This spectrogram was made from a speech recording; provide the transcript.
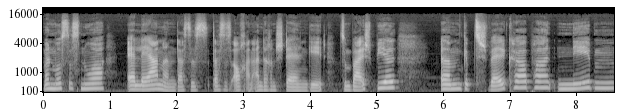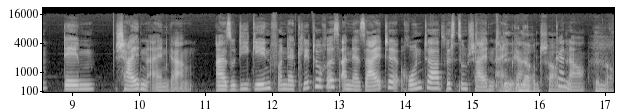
Man muss es nur erlernen, dass es, dass es auch an anderen Stellen geht. Zum Beispiel ähm, gibt es Schwellkörper neben dem Scheideneingang. Also die gehen von der Klitoris an der Seite runter bis zum Scheideneingang. Den inneren Schamlippen. Genau. genau.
